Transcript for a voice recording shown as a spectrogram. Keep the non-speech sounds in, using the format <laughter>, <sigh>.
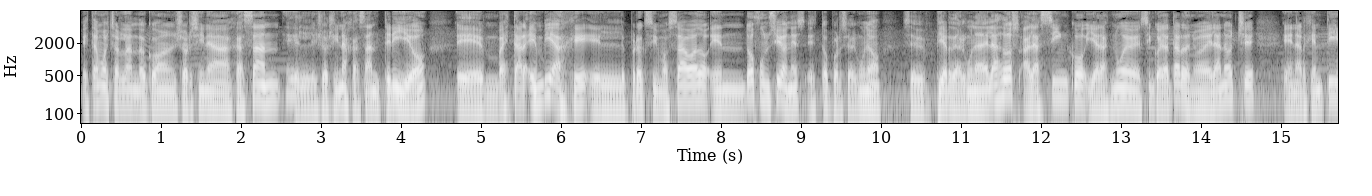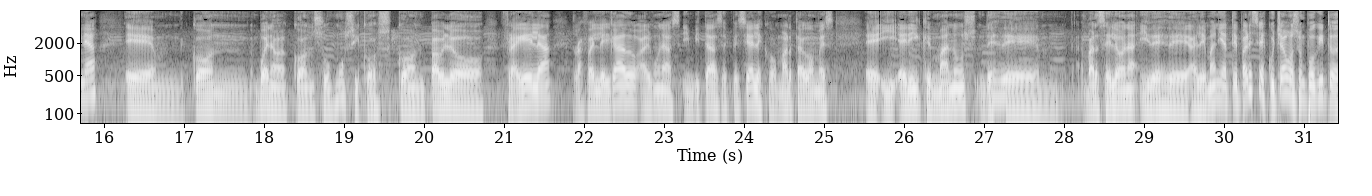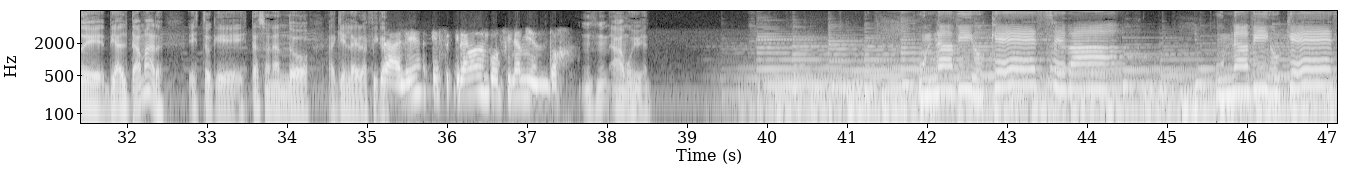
Estamos charlando con Georgina Hassan, el Georgina Hassan Trío. Eh, va a estar en viaje el próximo sábado en dos funciones, esto por si alguno se pierde alguna de las dos, a las 5 y a las 9, 5 de la tarde, 9 de la noche en Argentina, eh, con, bueno, con sus músicos, con Pablo Fraguela, Rafael Delgado, algunas invitadas especiales como Marta Gómez eh, y Eric Manús desde Barcelona y desde Alemania. ¿Te parece? Escuchamos un poquito de, Altamar, esto que está sonando aquí en la gráfica. Dale, es grabado en confinamiento. Ah, muy bien. Un navío que se va, un navío que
